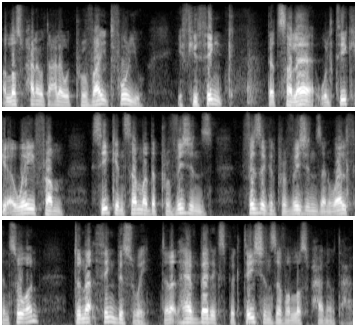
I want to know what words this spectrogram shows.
Allah subhanahu wa ta'ala would provide for you if you think that salah will take you away from seeking some of the provisions, physical provisions and wealth and so on, do not think this way. Do not have bad expectations of Allah subhanahu wa ta'ala.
